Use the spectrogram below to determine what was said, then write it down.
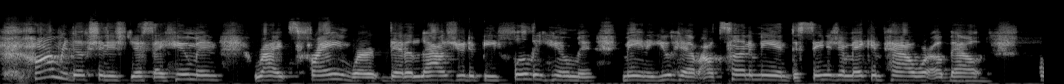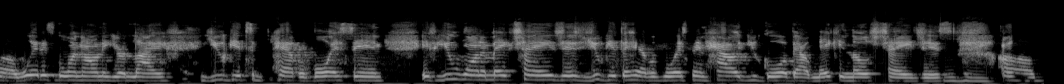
Harm reduction is just a human rights framework that allows you to be fully human, meaning you have autonomy and decision making power about uh, what is going on in your life. You get to have a voice in. If you want to make changes, you get to have a voice in how you go about making those changes. Mm-hmm. Um,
